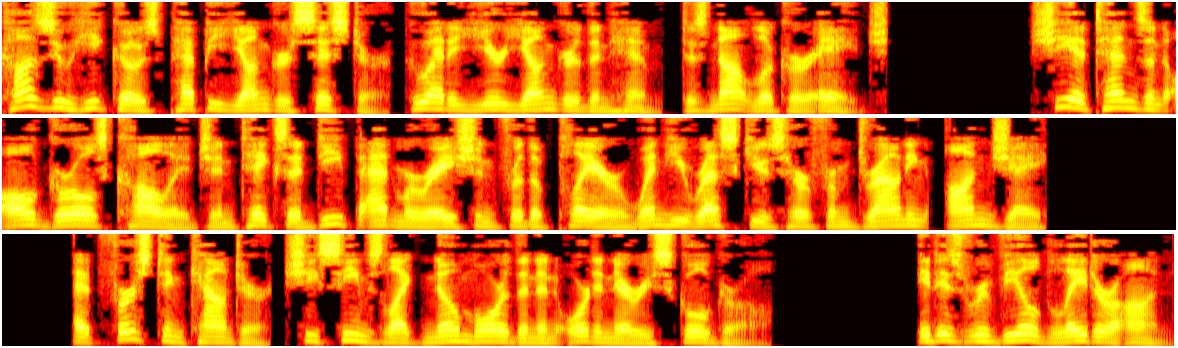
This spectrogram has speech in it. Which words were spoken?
Kazuhiko's peppy younger sister, who at a year younger than him, does not look her age. She attends an all-girls college and takes a deep admiration for the player when he rescues her from drowning. Anjay At first encounter, she seems like no more than an ordinary schoolgirl. It is revealed later on,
